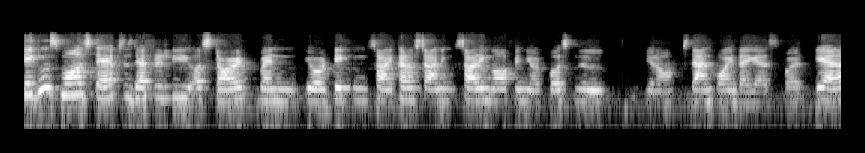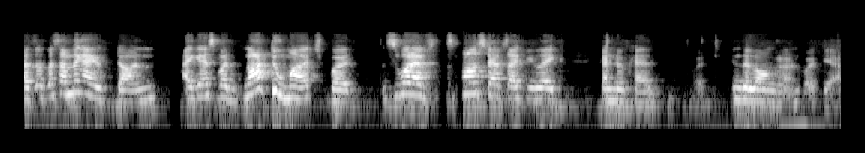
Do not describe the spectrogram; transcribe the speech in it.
taking small steps is definitely a start when you're taking sorry kind of starting starting off in your personal you know standpoint i guess. But yeah that's, that's something i've done i guess but not too much but is what i've small steps i feel like kind of help but in the long run but yeah.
